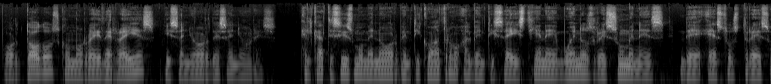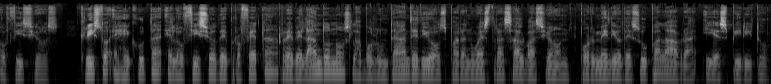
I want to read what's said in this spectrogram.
por todos como Rey de Reyes y Señor de Señores. El Catecismo Menor 24 al 26 tiene buenos resúmenes de estos tres oficios. Cristo ejecuta el oficio de profeta revelándonos la voluntad de Dios para nuestra salvación por medio de su palabra y espíritu.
